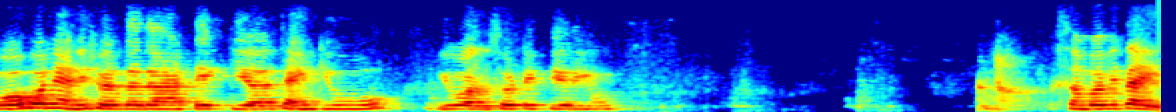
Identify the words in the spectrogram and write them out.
हो हो ज्ञानेश्वर दादा. Take care thank you you also take care you संभविताई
